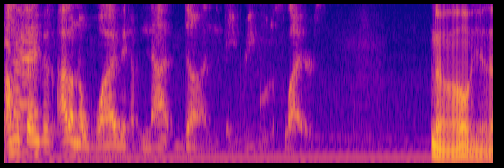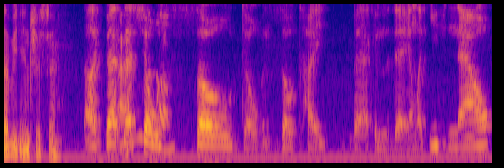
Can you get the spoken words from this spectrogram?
I'm gonna and tell you this. I don't know why they have not done a reboot of Sliders. No, oh yeah, that'd be interesting. Like that. That show know. was so dope and so tight back in the day. And like you now,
